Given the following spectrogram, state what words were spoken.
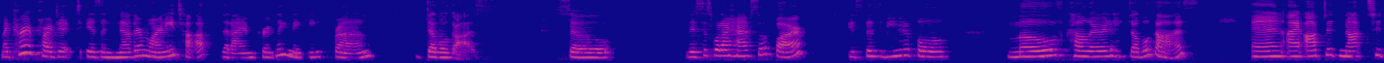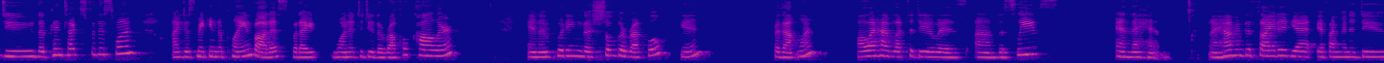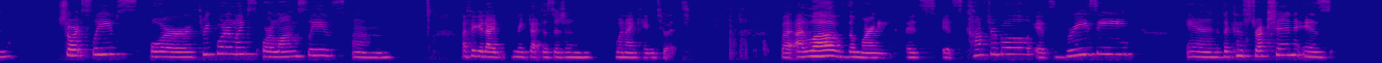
My current project is another Marnie top that I am currently making from double gauze. So this is what I have so far. It's this beautiful mauve colored double gauze. And I opted not to do the pin tucks for this one. I'm just making the plain bodice, but I wanted to do the ruffle collar. And I'm putting the shoulder ruffle in for that one. All I have left to do is um, the sleeves and the hem. And I haven't decided yet if I'm going to do short sleeves or three quarter lengths or long sleeves. Um, I figured I'd make that decision when I came to it. But I love the Marnie. It's it's comfortable, it's breezy, and the construction is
